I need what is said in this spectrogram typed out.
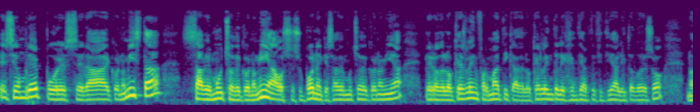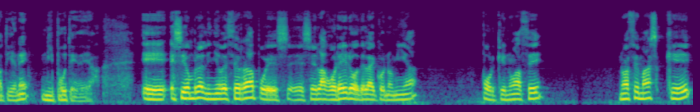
Ese hombre, pues, será economista, sabe mucho de economía, o se supone que sabe mucho de economía, pero de lo que es la informática, de lo que es la inteligencia artificial y todo eso, no tiene ni puta idea. Eh, ese hombre, el niño Becerra, pues, es el agorero de la economía, porque no hace, no hace más que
